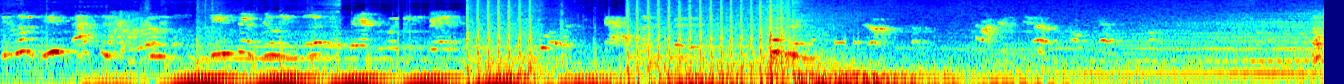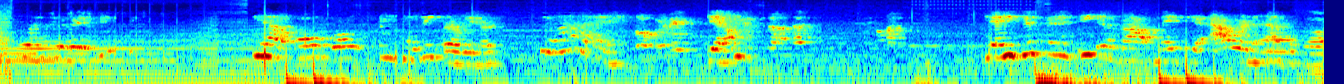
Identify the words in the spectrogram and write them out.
He look, he's acting really, he's been really good compared to what he's been before. Yeah, much better. He whole roll in the week earlier. Why? Oh, yeah. Yeah, he just finished eating about maybe an hour and a half ago.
